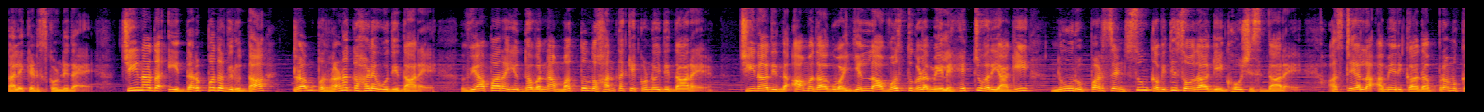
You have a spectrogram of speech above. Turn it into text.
ತಲೆ ಕೆಡಿಸಿಕೊಂಡಿದೆ. ಚೀನಾದ ಈ ದರ್ಪದ ವಿರುದ್ಧ ಟ್ರಂಪ್ ರಣಕಹಳೆ ಊದಿದ್ದಾರೆ. ವ್ಯಾಪಾರ ಯುದ್ಧವನ್ನ ಮತ್ತೊಂದು ಹಂತಕ್ಕೆ ಕೊಂಡೊಯ್ದಿದ್ದಾರೆ. ಚೀನಾದಿಂದ ಆಮದಾಗುವ ಎಲ್ಲ ವಸ್ತುಗಳ ಮೇಲೆ ಹೆಚ್ಚುವರಿಯಾಗಿ ನೂರು ಪರ್ಸೆಂಟ್ ಸುಂಕ ವಿಧಿಸೋದಾಗಿ ಘೋಷಿಸಿದ್ದಾರೆ. ಅಷ್ಟೇ ಅಲ್ಲ, ಅಮೆರಿಕದ ಪ್ರಮುಖ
